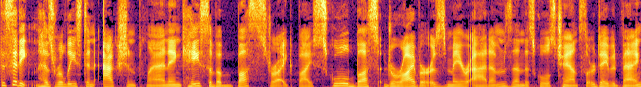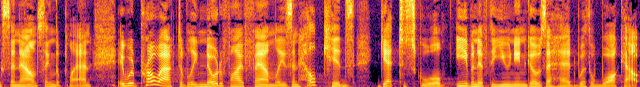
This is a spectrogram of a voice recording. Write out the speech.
The city has released an action plan in case of a bus strike by school bus drivers. Mayor Adams and the school's chancellor, David Banks, announcing the plan. It would proactively notify families and help kids get to school even if the union goes ahead with a walkout.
